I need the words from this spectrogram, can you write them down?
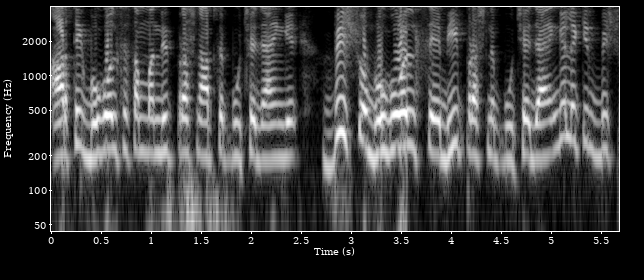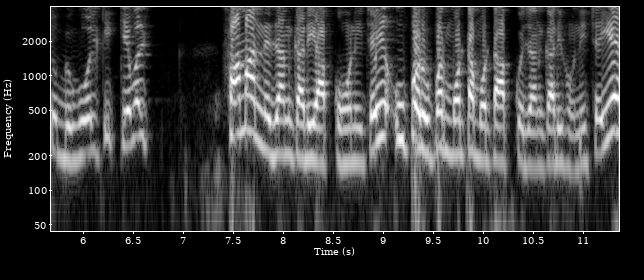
आर्थिक भूगोल से संबंधित प्रश्न आपसे पूछे जाएँगे। विश्व भूगोल से भी प्रश्न पूछे जाएँगे लेकिन विश्व भूगोल की केवल सामान्य जानकारी आपको होनी चाहिए। ऊपर ऊपर मोटा मोटा आपको जानकारी होनी चाहिए।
